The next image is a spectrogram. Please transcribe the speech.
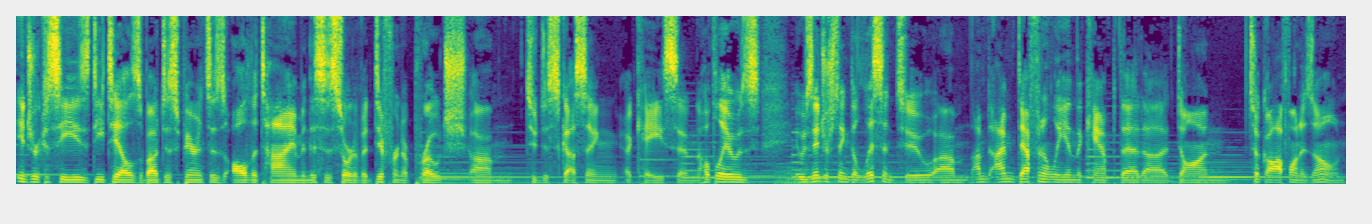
intricacies, details about disappearances all the time, and this is sort of a different approach um, to discussing a case. And hopefully, it was it was interesting to listen to. Um, I'm I'm definitely in the camp that uh, Don took off on his own.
